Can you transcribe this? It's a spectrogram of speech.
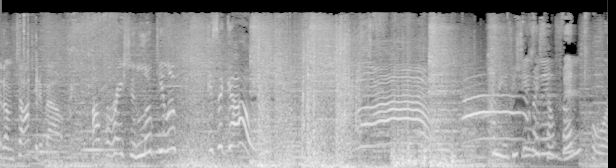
What I'm talking about. Operation Loopy Loop is a go. Ah! Honey, have you seen She's my cell phone? inventor.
